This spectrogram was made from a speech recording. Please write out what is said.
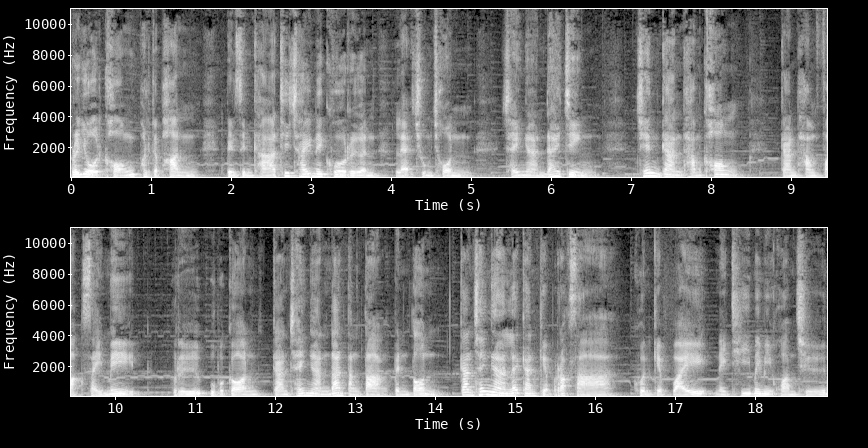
ประโยชน์ของผลิตภัณฑ์เป็นสินค้าที่ใช้ในครัวเรือนและชุมชน ใช้งานได้จริง เช่นการทำข้อง การทำฝักใส่มีด หรืออุปกรณ์การใช้งานด้านต่างๆ เป็นต้น การใช้งานและการเก็บรักษา ควรเก็บไว้ในที่ไม่มีความชื้น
